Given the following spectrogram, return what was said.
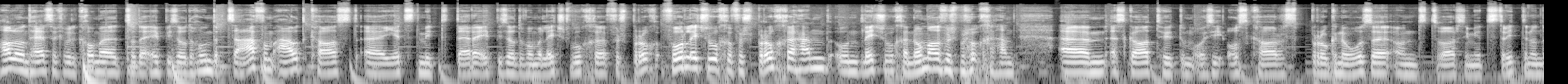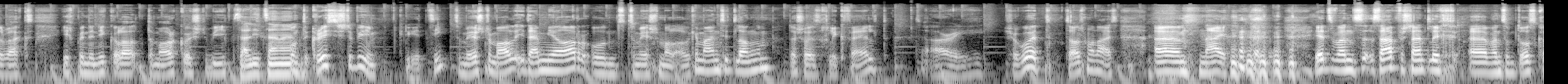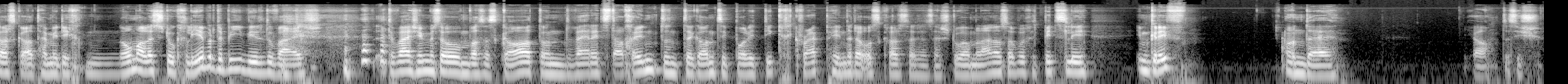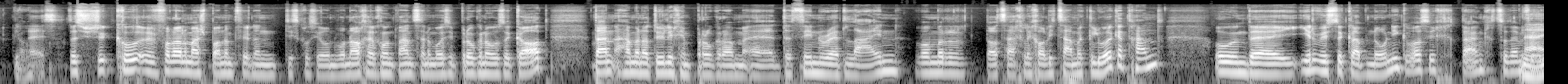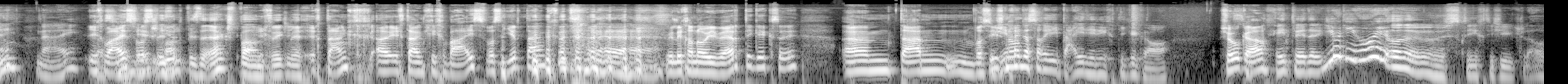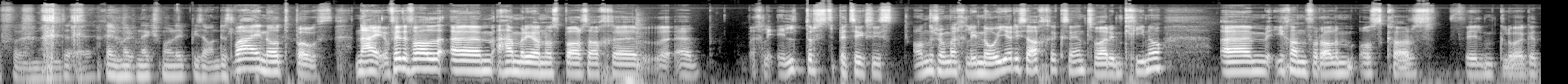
Hallo und herzlich willkommen zu der Episode 110 vom Outcast. Äh, jetzt mit der Episode, die wir letzte Woche versprochen, vorletzte Woche versprochen haben und letzte Woche nochmal versprochen haben. Ähm, es geht heute um unsere Oscars-Prognose und zwar sind wir zu dritten unterwegs. Ich bin der Nicola, der Marco ist dabei. Salut zusammen. Und der Chris ist dabei. Grüezi. Zum ersten Mal in diesem Jahr und zum ersten Mal allgemein seit langem. Das ist uns ein bisschen gefehlt. Sorry. Schon gut, zahlst mal eins. ähm, nein. Jetzt, wenn es selbstverständlich, äh, wenn es um die Oscars geht, haben wir dich noch mal ein Stück lieber dabei, weil du weißt, du weißt immer so, um was es geht und wer jetzt da könnte und der ganze Politik-Crap hinter den Oscars, das hast du einmal auch noch so ein bisschen im Griff. Und äh, ja, das ist Ja. les. Das ist cool, äh, vor allem auch spannend für eine Diskussion, die nachher kommt, wenn es dann um unsere Prognose geht. Dann haben wir natürlich im Programm äh, The Thin Red Line, wo wir tatsächlich alle zusammen geschaut haben. Und äh, ihr wisst, glaube ich, noch nicht, was ich denke zu dem Nein. Film. Nein. Ich ist was Ich sehr bin, sehr gespannt, wirklich. Ich denke, äh, ich, denke, ich weiß, was ihr denkt, weil ich habe neue Wertungen gesehen. Ähm, dann, was ist Ich noch? finde, das soll in beide Richtungen gehen. Schon, gell? Entweder Judy Hui oder das Gesicht ist eingeschlafen. Und äh, können wir nächstes Mal etwas anderes Why not both? Nein, auf jeden Fall ähm, haben wir ja noch ein paar Sachen, äh, äh, ein bisschen älteres, beziehungsweise andersrum ein bisschen neuere Sachen gesehen, und zwar im Kino. Ähm, ich habe vor allem Oscars-Film geschaut,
